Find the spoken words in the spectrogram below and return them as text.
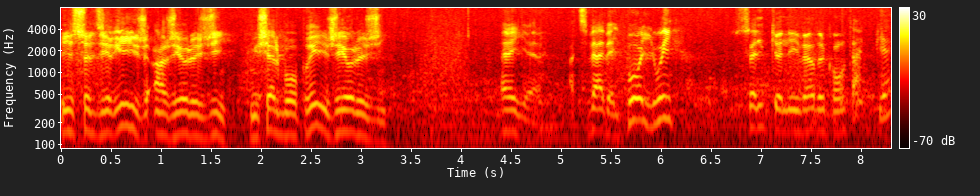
il se dirige en géologie. Michel Beaupré, géologie. Hey, euh, as-tu vu la belle poule, Louis? Celle que les verres de contact, Pierre?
